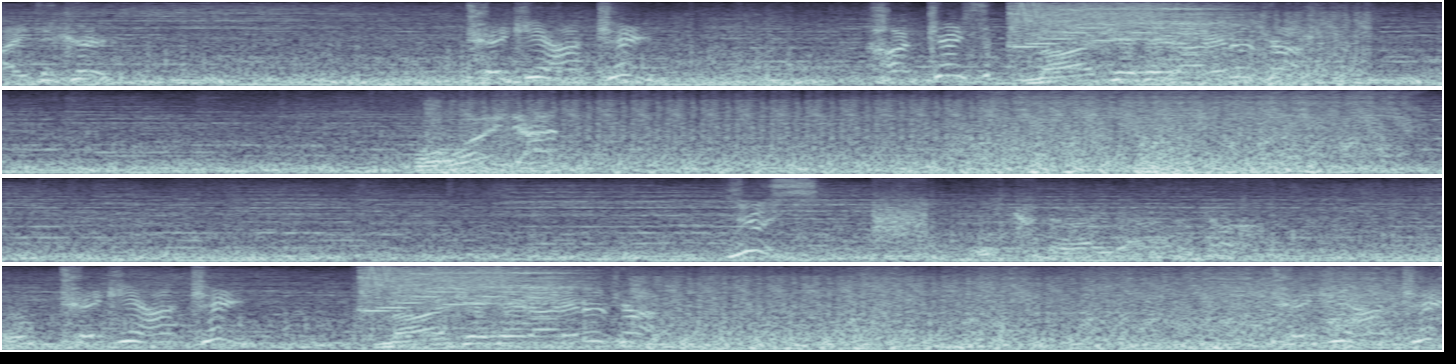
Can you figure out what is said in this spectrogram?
力が湧いてくる。敵発見。発見し負けてられるか。終わりだ。よし。敵発見。負けてられるか。敵発見。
